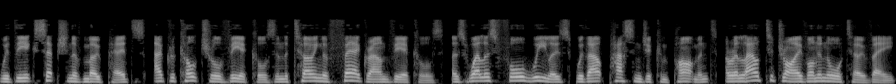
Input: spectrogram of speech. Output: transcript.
with the exception of mopeds, agricultural vehicles and the towing of fairground vehicles, as well as four-wheelers without passenger compartment, are allowed to drive on an autoweg.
